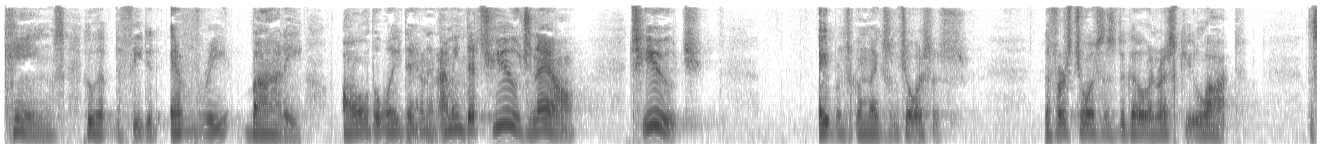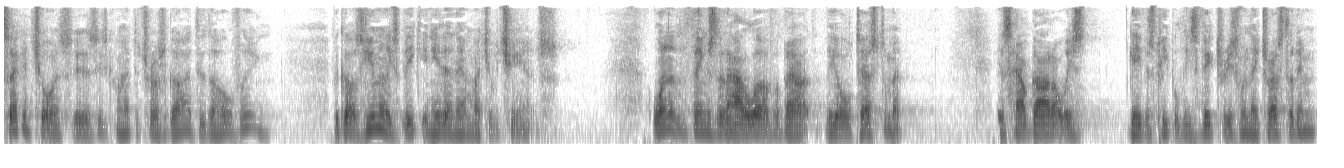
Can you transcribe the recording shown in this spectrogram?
kings who have defeated everybody all the way down? And I mean, that's huge now. It's huge. Abram's going to make some choices. The first choice is to go and rescue Lot. The second choice is he's going to have to trust God through the whole thing. Because humanly speaking, he doesn't have much of a chance. One of the things that I love about the Old Testament is how God always gave his people these victories when they trusted him.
